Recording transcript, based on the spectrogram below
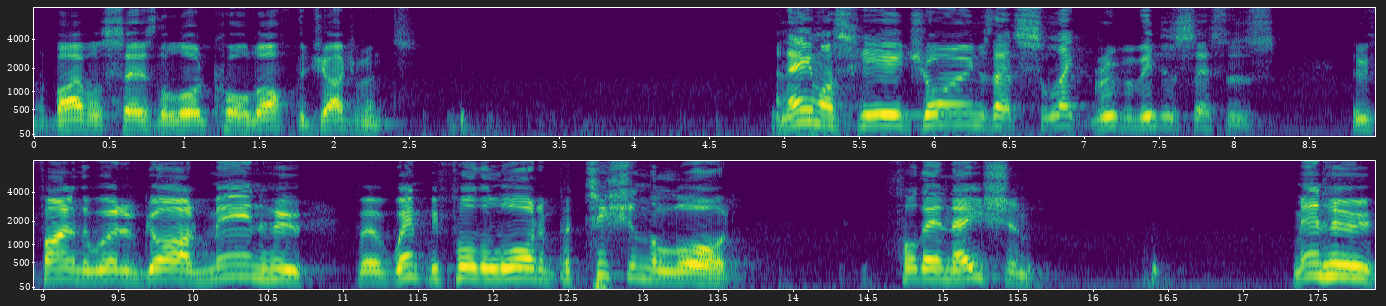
The Bible says the Lord called off the judgment. And Amos here joins that select group of intercessors that we find in the Word of God men who went before the Lord and petitioned the Lord for their nation. Men who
